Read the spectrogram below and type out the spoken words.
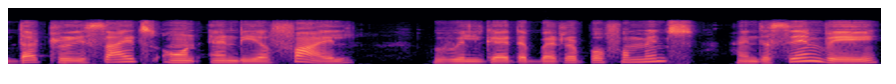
that resides on NDF file will get a better performance. And the same way,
